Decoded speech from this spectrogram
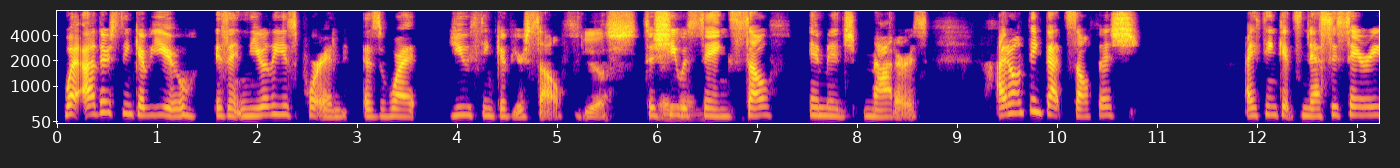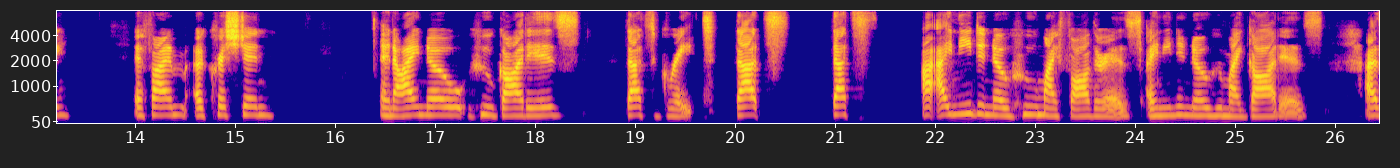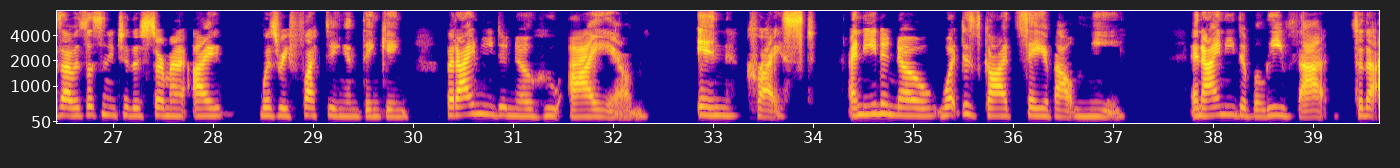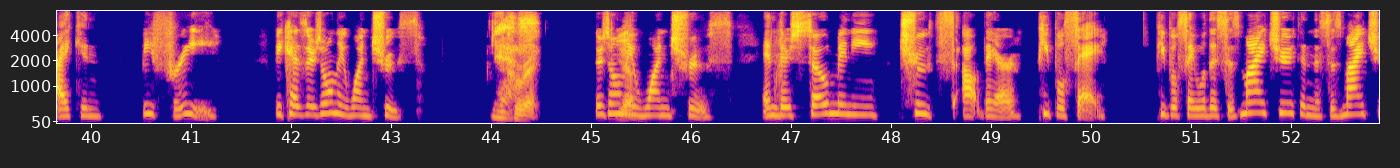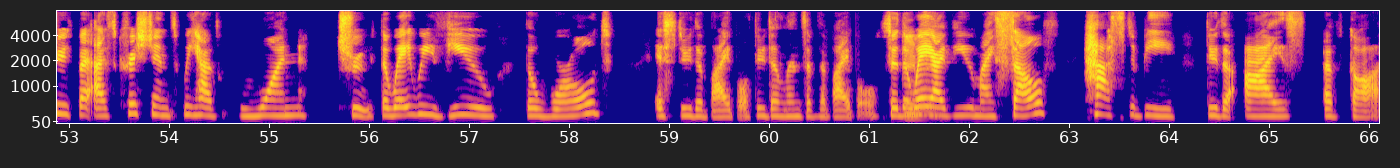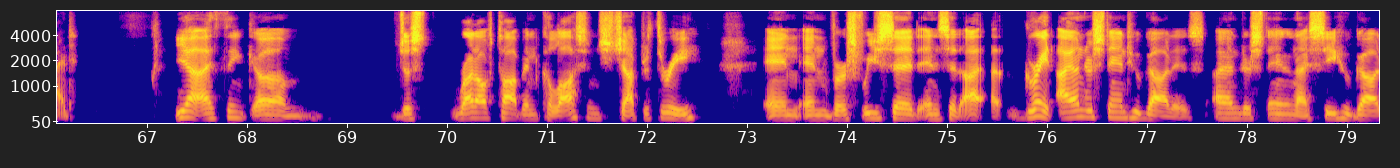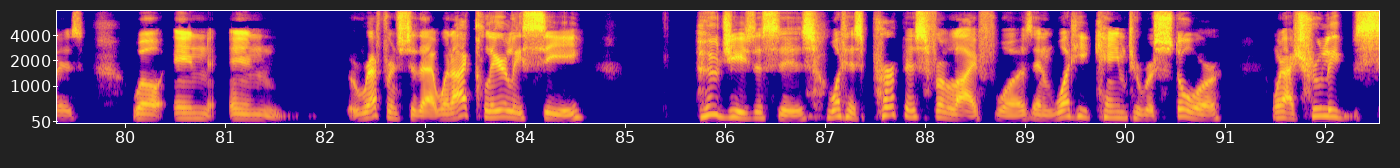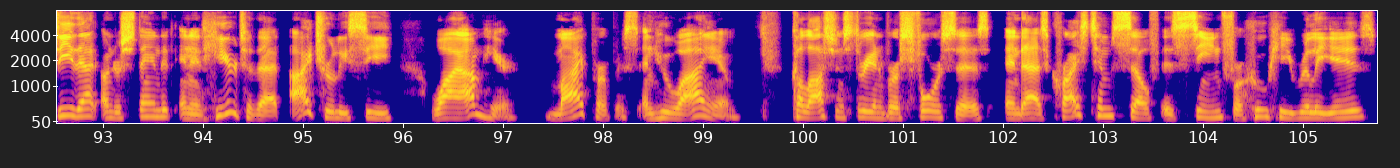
What others think of you isn't nearly as important as what you think of yourself. Yes. So she was saying self image matters. I don't think that's selfish. I think it's necessary. If I'm a Christian and I know who God is, that's great. That's, that's, I, I need to know who my father is. I need to know who my God is. As I was listening to this sermon, I was reflecting and thinking, but I need to know who I am in Christ. I need to know what does God say about me? And I need to believe that so that I can be free because there's only one truth. Yes. correct. There's only Yeah. one truth. And there's so many truths out there. People say, people say, well, this is my truth and this is my truth. But as Christians, we have one truth. The way we view the world is through the Bible, through the lens of the Bible. So the way I view myself has to be through the eyes of God. Yeah, I think um just right off top in Colossians chapter three and and verse four, you said and it said, I uh, great, I understand who God is. I understand and I see who God is. Well, in in reference to that, when I clearly see who Jesus is, what his purpose for life was, and what he came to restore, when I truly see that, understand it, and adhere to that, I truly see why I'm here, my purpose, and who I am. Colossians 3 and verse 4 says, And as Christ himself is seen for who he really is,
